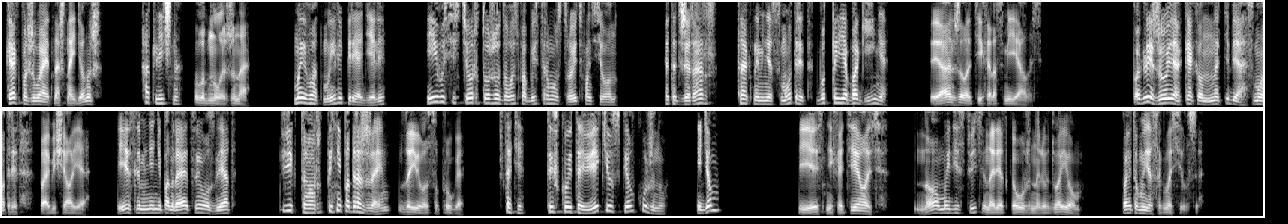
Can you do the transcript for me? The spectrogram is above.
Как поживает наш найденыш?» «Отлично», — улыбнулась жена. «Мы его отмыли, переодели. И его сестер тоже удалось по-быстрому устроить фансион. Этот Жерар так на меня смотрит, будто я богиня». И Анжела тихо рассмеялась. «Погляжу я, как он на тебя смотрит», — пообещал я. «Если мне не понравится его взгляд...» «Виктор, ты не подражаем», — заявила супруга. «Кстати, ты в кои-то веки успел к ужину. Идем?» Есть не хотелось, но мы действительно редко ужинали вдвоем, поэтому я согласился.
